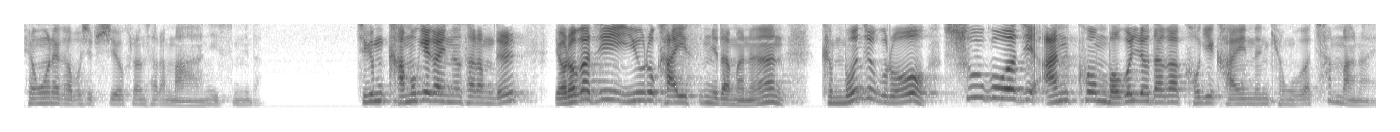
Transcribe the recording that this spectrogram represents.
병원에 가보십시오. 그런 사람 많이 있습니다. 지금 감옥에 가 있는 사람들 여러 가지 이유로 가 있습니다만은 근본적으로 수고하지 않고 먹으려다가 거기 가 있는 경우가 참 많아요.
